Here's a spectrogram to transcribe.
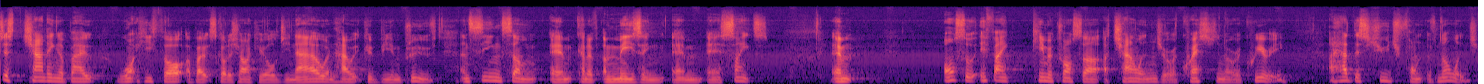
just chatting about what he thought about Scottish archaeology now and how it could be improved, and seeing some um, kind of amazing um, uh, sites. Um, also, if I came across a, a, challenge or a question or a query, I had this huge font of knowledge.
